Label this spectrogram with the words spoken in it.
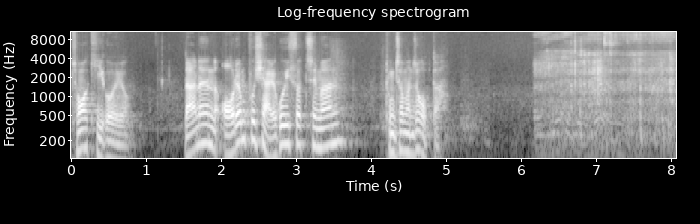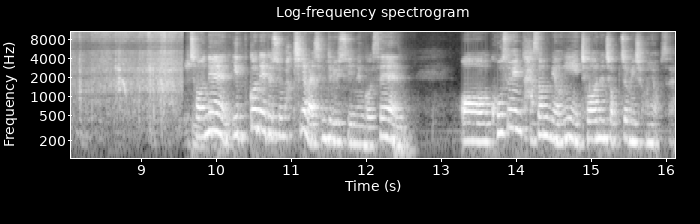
정확히 이거예요. 나는 어렴풋이 알고 있었지만 동참한 적 없다. 저는 입건에 대해서 좀 확실히 말씀드릴 수 있는 것은 어, 고소인 다섯 명이 저와는 접점이 전혀 없어요.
